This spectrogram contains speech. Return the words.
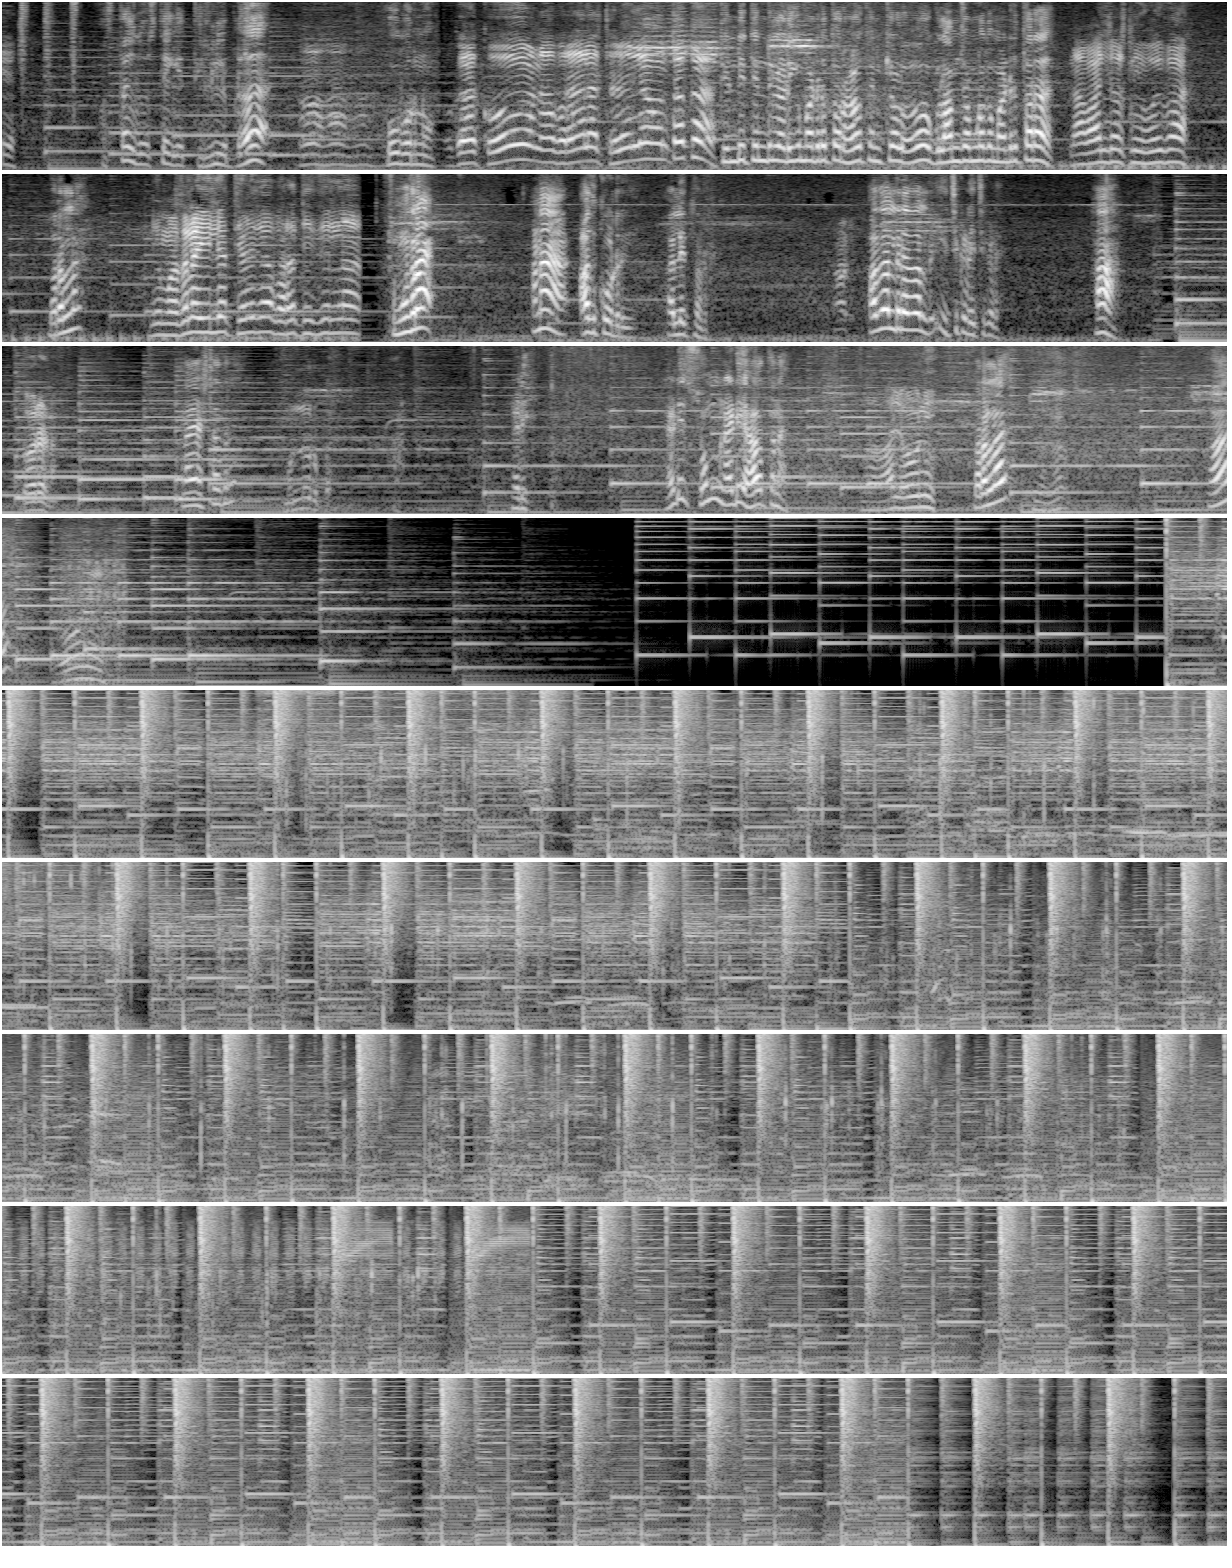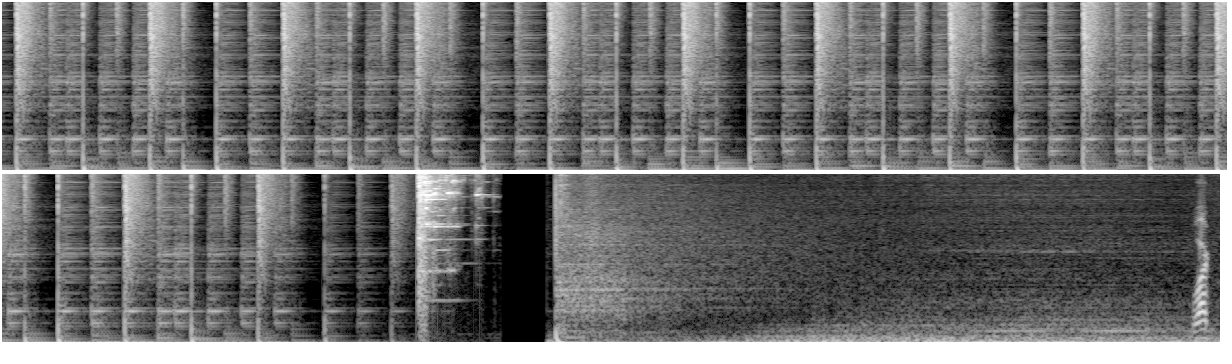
ಹೊಸ್ತಾಗಿ ದೋಸ್ತಿಗೆ ತಿರ್ಲಿ ಬಿಡ. ಹಾಂ ಹಾಂ ಹಾಂ. ಹೋಗಿ ಬರ್ನು. ಹೋಗಾಕೋ ನಾ ಬರಲ್ಲ ತಿಳಿಲ್ಲ ಅಂತಕ ತಿಂಡಿ ತಿಂಡಿ ಅಡಿಗೆ ಮಾಡಿರ್ತಾರ ಹೇಳ್ತೀನಿ ಕೇಳು. ಗುಲಾಬ್ ಜಾಮೂನ್ ಅದು ಮಾಡಿರ್ತಾರ. ನಾವ್ ಅಲ್ಲಿ ದೋಸ್ತ್ ನೀವು ಹೋಗಿ ಬಾ. ಬರಲ್ಲ? ನೀವು ಮೊದಲ ಇಲ್ಲ ತಿಳಿದ ಬರತ್ತಿದ್ದಿಲ್ಲ ಸುಮಂದ್ರ ಅಣ್ಣ ಅದು ಕೊಡ್ರಿ. ಅಲ್ಲಿ ನೋಡ್ರಿ. ಅದಲ್ರಿ ಅದಲ್ರಿ. ಈಚೆ ಕಡೆ ಈಚೆ ಕಡೆ. ಹಾಂ. ತೋರಣ. ನಾ ಎಷ್ಟಾದ್ರೆ? ಮುನ್ನೂರು ರೂಪಾಯಿ. ನಡಿ. ನಡಿ ಸುಮ್ಮನೆ ನಡಿ ಹೇಳ್ತಾನೆ. ಅಲ್ಲಿ ಹೋಗಿ ಬರಲ್ಲ? ಹಾಂ? ಹೋಗಿ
